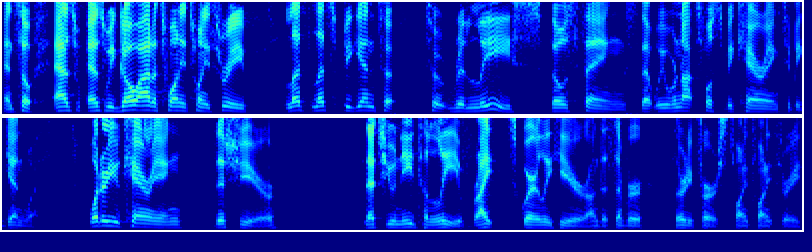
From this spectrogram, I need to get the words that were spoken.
And so as, as we go out of 2023 let, let's begin to to release those things that we were not supposed to be carrying to begin with. What are you carrying this year that you need to leave right squarely here on December 31st, 2023,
